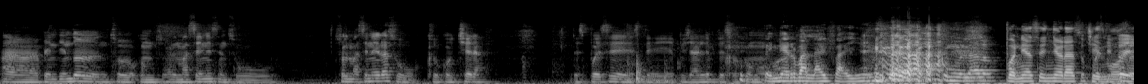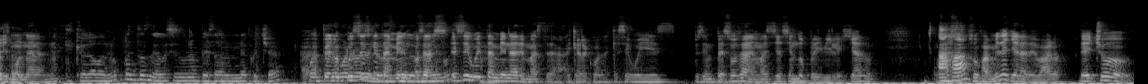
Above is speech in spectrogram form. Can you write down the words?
ah, vendiendo en su- con sus almacenes en su... Su almacén era su, su cochera. Después, este, pues ya él empezó como... En Herbalife ahí. acumulado. Ponía señoras Su puestito de chismosas. ¿no? limonada, ¿no? Qué cagado, ¿no? ¿Cuántos negocios uno empezaron en una cochera? Ah, ¿Cuántos Pero pues es que también, o sea, ese güey también además, hay que recordar que ese güey es, pues empezó además ya siendo privilegiado. O sea, Ajá. Su, su familia ya era de varo. De hecho,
